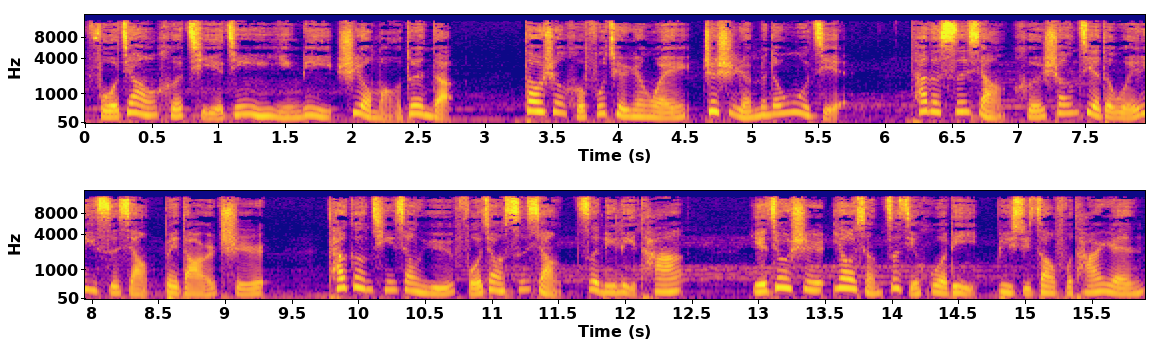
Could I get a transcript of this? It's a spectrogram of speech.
佛教和企业经营盈利是有矛盾的，稻盛和夫却认为这是人们的误解。他的思想和商界的唯利思想背道而驰，他更倾向于佛教思想自利利他，也就是要想自己获利，必须造福他人，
